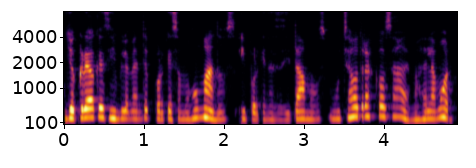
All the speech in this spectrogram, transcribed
Yo creo que simplemente porque somos humanos y porque necesitamos muchas otras cosas además del amor.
